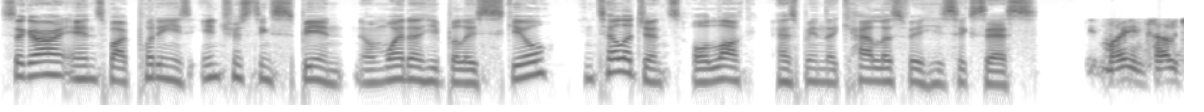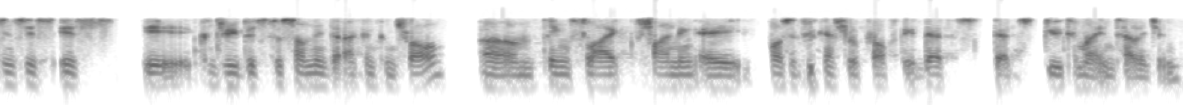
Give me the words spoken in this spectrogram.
Segoro ends by putting his interesting spin on whether he believes skill, intelligence, or luck has been the catalyst for his success. My intelligence is, is contributes to something that I can control. Um, things like finding a positive cash flow property that's that's due to my intelligence.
